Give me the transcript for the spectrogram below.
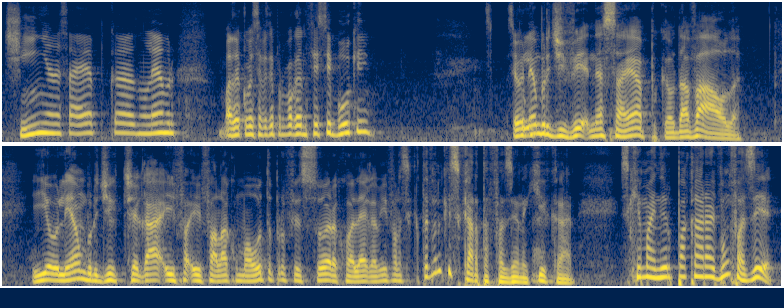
tinha nessa época, não lembro. Mas eu comecei a fazer propaganda no Facebook. Eu lembro de ver, nessa época, eu dava aula. E eu lembro de chegar e, fa- e falar com uma outra professora, colega minha, e falar assim: tá vendo o que esse cara tá fazendo aqui, cara? Isso aqui é maneiro pra caralho, vamos fazer?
